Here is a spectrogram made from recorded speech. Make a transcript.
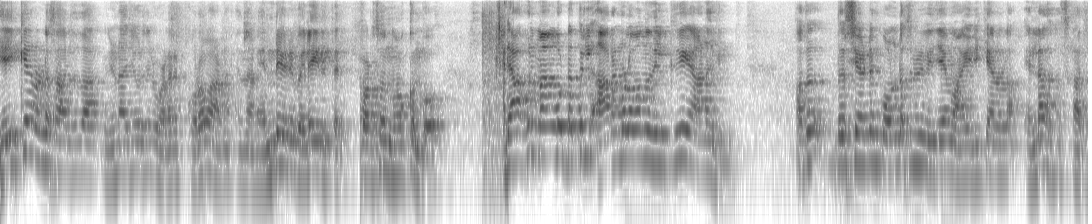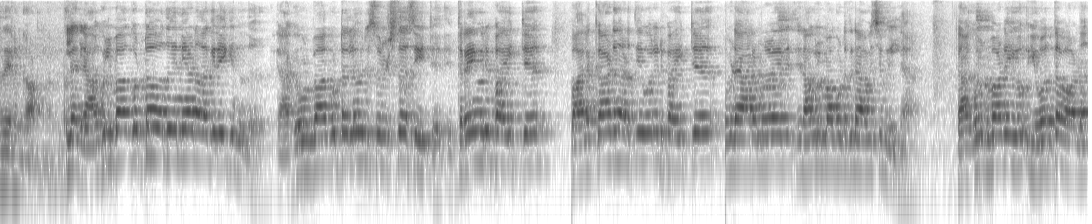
ജയിക്കാനുള്ള സാധ്യത വീണ ജോർജിന് വളരെ കുറവാണ് എന്നാണ് എന്റെ ഒരു വിലയിരുത്തൽ. പുറത്ത് നോക്കുമ്പോൾ രാഹുൽ മാങ്കൂട്ടത്തിൽ ആറന്മുള വന്ന് നിൽക്കുകയാണെങ്കിൽ അത് തീർച്ചയായിട്ടും കോൺഗ്രസിനൊരു വിജയമായിരിക്കാനുള്ള എല്ലാ സാധ്യതയിലും കാണുന്നുണ്ട്. അല്ല രാഹുൽ ബാഗുട്ടോ അത് തന്നെയാണ് ആഗ്രഹിക്കുന്നത്. രാഹുൽ ബാഗുട്ടോയിലെ ഒരു സുരക്ഷിത സീറ്റ്. ഇത്രയും ഒരു ഫൈറ്റ് പാലക്കാട് നടത്തിയ പോലെ ഒരു ഫൈറ്റ് ഇവിടെ ആറന്മുളയിൽ രാഹുൽ മാങ്കൂട്ടത്തിന് ആവശ്യമില്ല. രാഹുൽ ഒരുപാട് യുവത്വമാണ്.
